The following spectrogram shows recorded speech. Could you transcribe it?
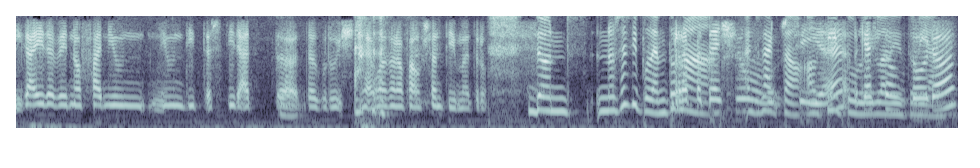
i gairebé no fa ni un, ni un dit estirat de, de gruix, eh? que no fa un centímetre. Doncs no sé si podem tornar... Repeteixo, Exacte, sí, el eh? títol i Aquesta l'editorial.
